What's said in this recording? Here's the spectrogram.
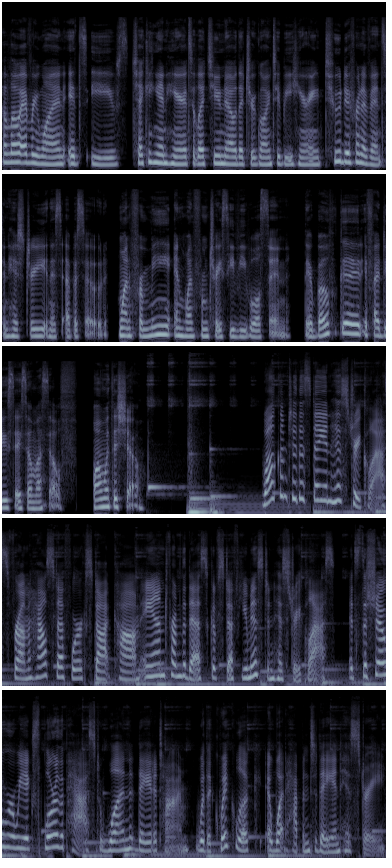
Hello, everyone. It's Eves, checking in here to let you know that you're going to be hearing two different events in history in this episode one from me and one from Tracy V. Wilson. They're both good, if I do say so myself. On with the show. Welcome to this day in history class from howstuffworks.com and from the desk of Stuff You Missed in History Class. It's the show where we explore the past one day at a time with a quick look at what happened today in history.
